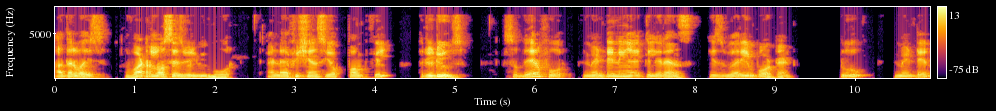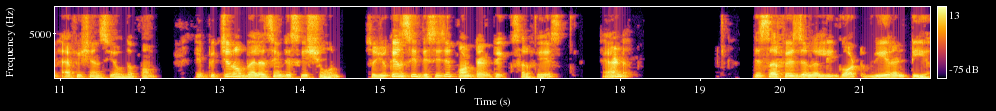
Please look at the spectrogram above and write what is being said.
otherwise water losses will be more and efficiency of pump will reduce. So therefore maintaining a clearance is very important to maintain efficiency of the pump. A picture of balancing disc is shown. So you can see this is a contacting surface and this surface generally got wear and tear.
